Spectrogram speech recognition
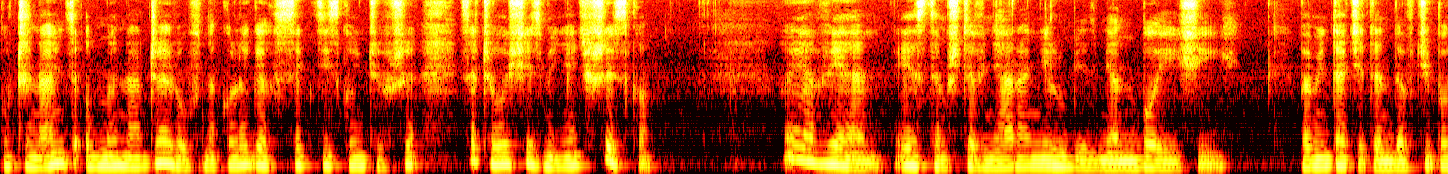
poczynając od menadżerów na kolegach z sekcji skończywszy, zaczęło się zmieniać wszystko. No ja wiem, jestem sztywniara, nie lubię zmian, boję się ich. Pamiętacie ten dowcip o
